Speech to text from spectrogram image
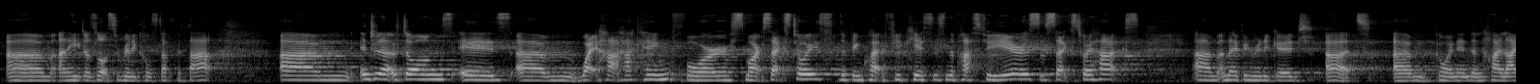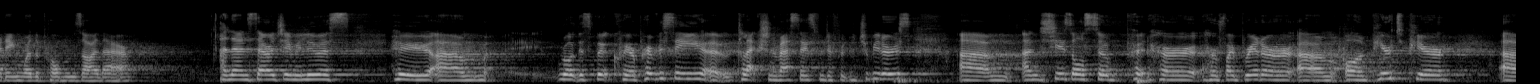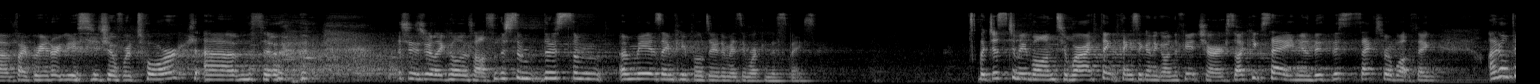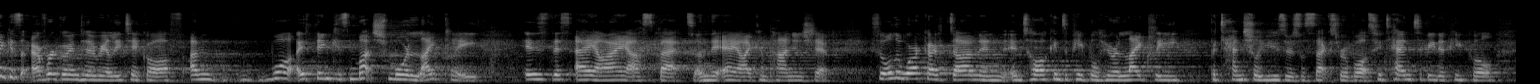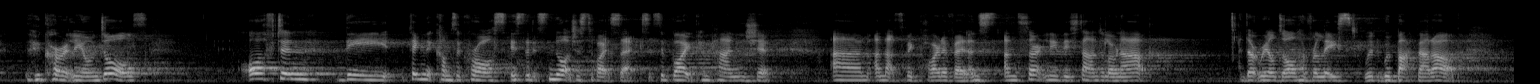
Um, and he does lots of really cool stuff with that. Um, Internet of Dongs is um, white hat hacking for smart sex toys. There have been quite a few cases in the past few years of sex toy hacks, um, and they've been really good at um, going in and highlighting where the problems are there. And then Sarah Jamie Lewis, who um, wrote this book, Queer Privacy, a collection of essays from different contributors. Um, and she's also put her, her vibrator on peer-to-peer -peer uh, vibrator usage over Tor. Um, so she's really cool as well. So there's some, there's some amazing people doing amazing work in this space. But just to move on to where I think things are going to go in the future. So I keep saying, you know, this, this sex robot thing, I don't think it's ever going to really take off. And what I think is much more likely is this AI aspect and the AI companionship. So all the work I've done in, in talking to people who are likely potential users of sex robots, who tend to be the people who currently own dolls, often the thing that comes across is that it's not just about sex, it's about companionship. Um, and that's a big part of it. And, and certainly the standalone app that Real Doll have released would, would back that up.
